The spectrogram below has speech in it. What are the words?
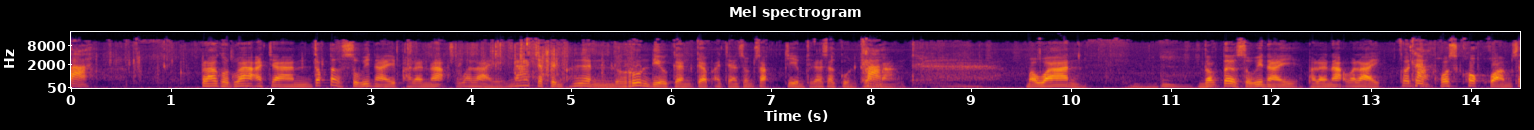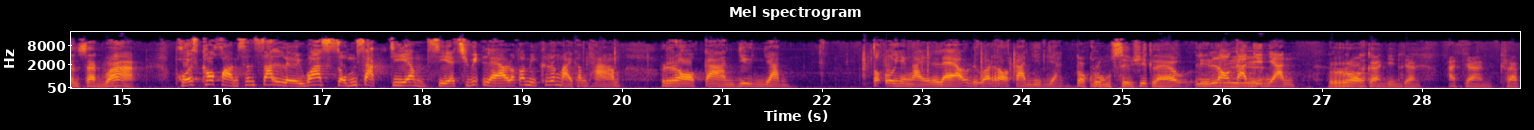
ค่ะ ปรากฏว่าอาจารย์ ดรสุวินัยพลณวลัยน่าจะเป็นเพื่อนรุ่นเดียวกันกับอาจารย์สมศักดิ์เจียมธีรสกุลกระค่ะ มังเมื่อวาน ดรสุวินัยพลณวลัยก็ได้โพสต์ข้อความสั้นๆว่า โพสต์ข้อความสั้นๆ เลยว่าสมศักดิ์เจียมเสียชีวิตแล้ว แล้วก็มีเครื่องหมายคำถาม รอการยืนยัน ตกลงยังไงแล้วหรือว่ารอการยืนยัน ตกลงเสียชีวิตแล้วหรือรอการยืนยัน รอการยืนยันอาจารย์ครับ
